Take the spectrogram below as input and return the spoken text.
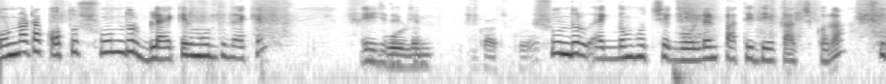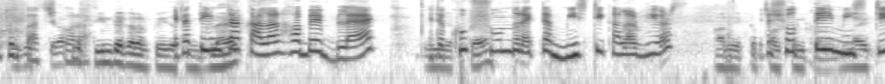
ওড়নাটা কত সুন্দর ব্ল্যাকের মধ্যে দেখেন। এই যে দেখেন সুন্দর একদম হচ্ছে গোল্ডেন পাতি দিয়ে কাজ করা সুতোর কাজ করা। তিনটা কালার পেয়ে এটা তিনটা কালার হবে ব্ল্যাক এটা খুব সুন্দর একটা মিষ্টি কালার ভিয়ার্স এটা সত্যিই মিষ্টি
